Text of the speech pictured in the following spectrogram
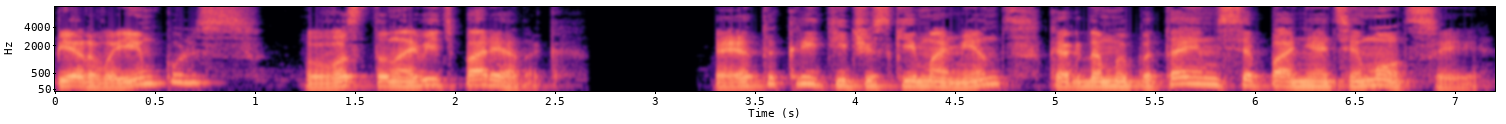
Первый импульс – восстановить порядок. Это критический момент, когда мы пытаемся понять эмоции.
